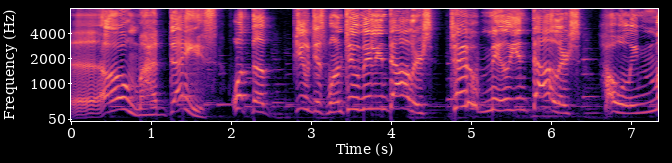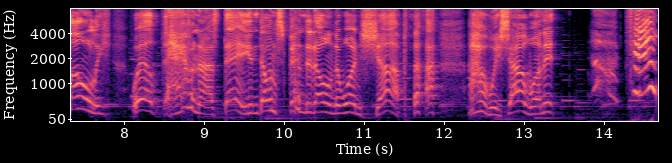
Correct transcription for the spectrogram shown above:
Uh, oh my days! What the? You just won two million dollars! Two million dollars! Holy moly! Well, have a nice day and don't spend it all in the one shop. I wish I won it. Two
